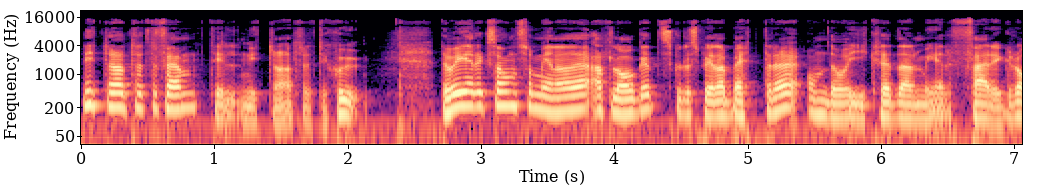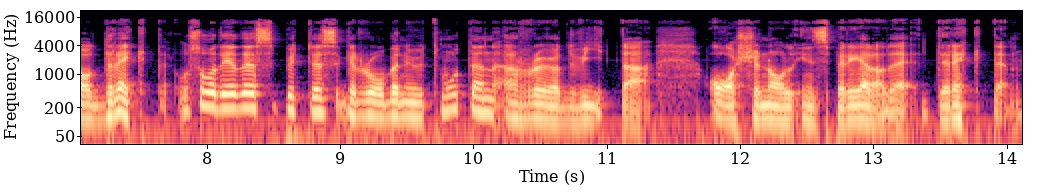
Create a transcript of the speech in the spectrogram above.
1935 till 1937. Det var Eriksson som menade att laget skulle spela bättre om det var iklädda en mer färgglad dräkt och således byttes garderoben ut mot den rödvita Arsenal-inspirerade dräkten.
